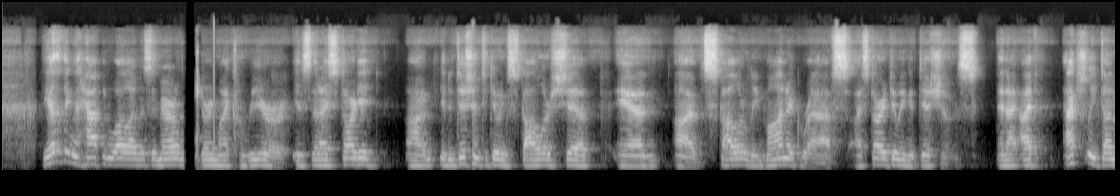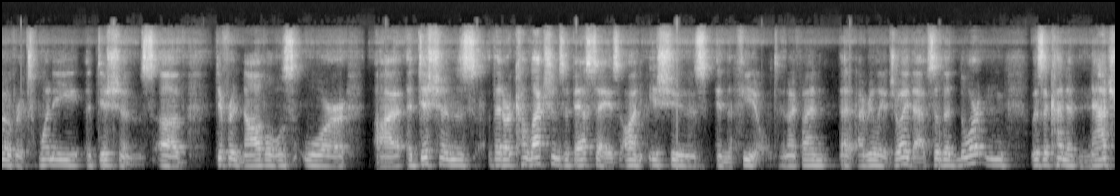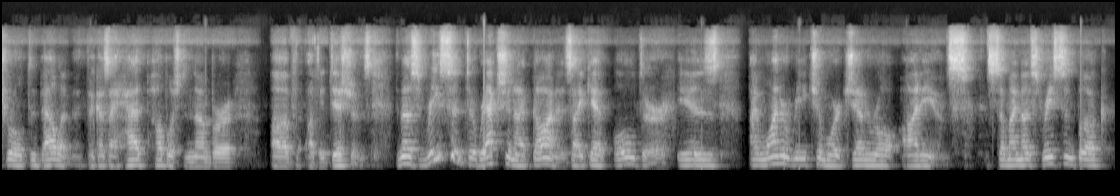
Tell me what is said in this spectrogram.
The other thing that happened while I was in Maryland during my career is that I started, um, in addition to doing scholarship and uh, scholarly monographs, I started doing editions. And I, I've actually done over 20 editions of different novels or uh, editions that are collections of essays on issues in the field. And I find that I really enjoy that. So the Norton was a kind of natural development because I had published a number of, of editions. The most recent direction I've gone as I get older is I want to reach a more general audience. So my most recent book,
